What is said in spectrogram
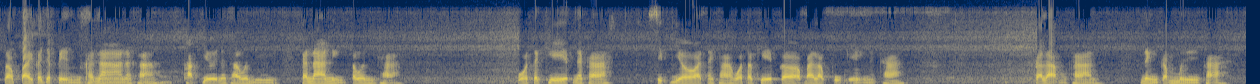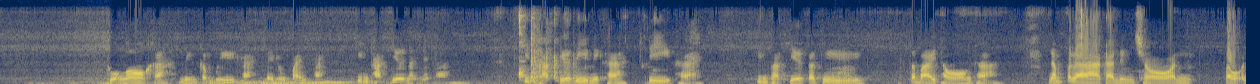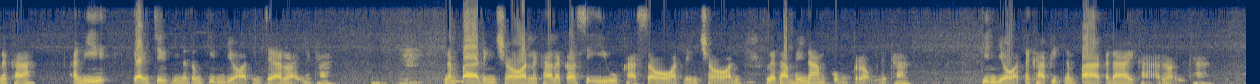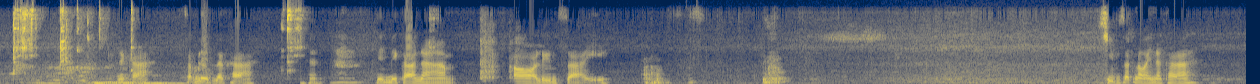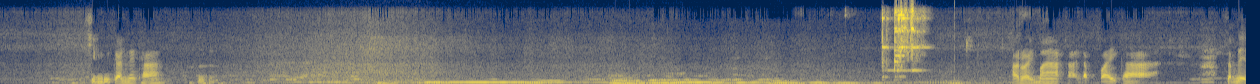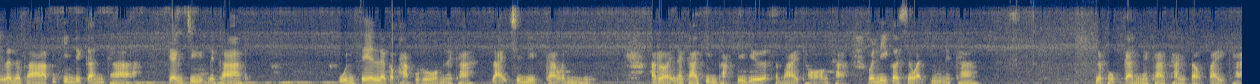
ต่อไปก็จะเป็นคะน้านะคะ ผักเยอะนะคะ วันนี้คะน้าหนึ่งต้นค่ะวอเตอร์เคฟนะคะสิบยอดนะคะวอเตอร์เคฟก็บ้านเราปลูกเองนะคะ กระหล่ำค่ะหนึ่งกำมือค่ะ ถั่วงอกค่ะหนึ่งกำมือค่ะ ใส่ลงไปค่ะ กินผักเยอะหน่อยนะคะ กินผักเยอะดีไหมคะ ดีค่ะ กินผักเยอะก็คือสบายท้องค่ะ น้ำปลาค่ะหนึ่งช้อนโต๊ะนะคะ อันนี้แกงจืดนี่มันต้องกินหยอดถึงจะอร่อยนะคะ น้ำปลาหนึ่งช้อนนะคะ แล้วก็ซีอิ๊วค่ะซอสหนึ่งช้อน เพื่อทำให้น้ำกลมกล่อมนะคะ กินหยอดนะคะพริกน้ำปลาก็ได้ค่ะ อร่อยค่ะ นะคะสำเร็จแล้วค่ะ เห็นไหมคะน้ำอ้อลืมใส่ชิมสักหน่อยนะคะ ชิมด้วยกันนะคะ ร่อยมากค่ะ ดับไฟค่ะสำเร็จแล้วนะคะไปกินด้วยกันค่ะ แกงจืดนะคะวุ้นเส้นแล้วก็ผักรวมนะคะ หลายชนิดค่ะวันนี้ อร่อยนะคะ กินผักเยอะๆ สบายท้องค่ะ วันนี้ก็สวัสดีนะคะ แล้วพบกันนะคะ ครั้งต่อไปค่ะ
